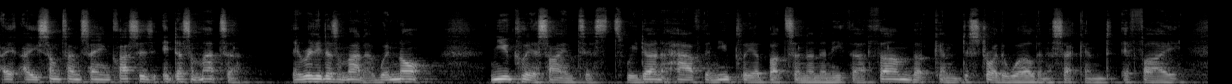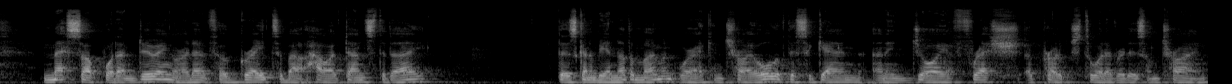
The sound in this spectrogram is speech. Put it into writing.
I, I sometimes say in classes, it doesn't matter it really doesn't matter. We're not nuclear scientists. We don't have the nuclear button underneath our thumb that can destroy the world in a second. If I mess up what I'm doing or I don't feel great about how I've danced today, there's going to be another moment where I can try all of this again and enjoy a fresh approach to whatever it is I'm trying.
